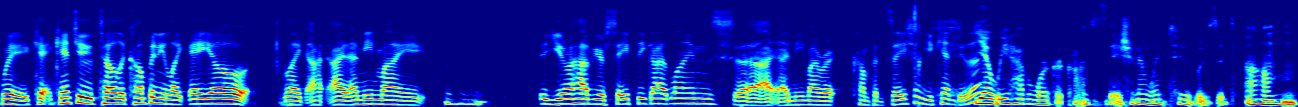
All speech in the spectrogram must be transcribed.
Wait, can't can't you tell the company like, hey yo, like I I, I need my Mm-hmm. you don't have your safety guidelines. Uh, I I need my re- compensation. You can't do that. Yeah, we have a worker compensation. I went to what is it? Um,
